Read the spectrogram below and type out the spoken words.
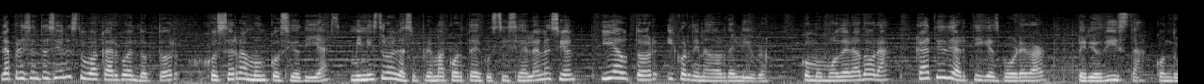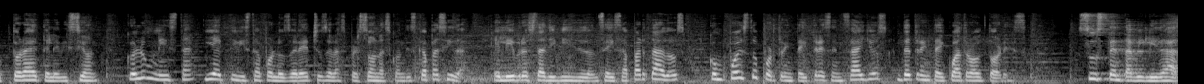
La presentación estuvo a cargo del doctor José Ramón Cosio Díaz, ministro de la Suprema Corte de Justicia de la Nación y autor y coordinador del libro. Como moderadora, Katy de Artigues Beauregard, periodista, conductora de televisión, columnista y activista por los derechos de las personas con discapacidad. El libro está dividido en seis apartados, compuesto por 33 ensayos de 34 autores. Sustentabilidad.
